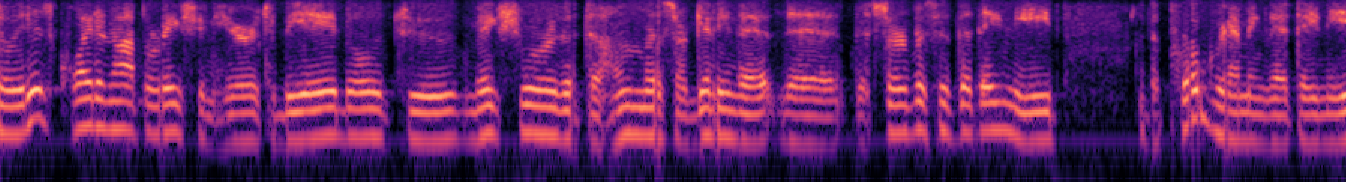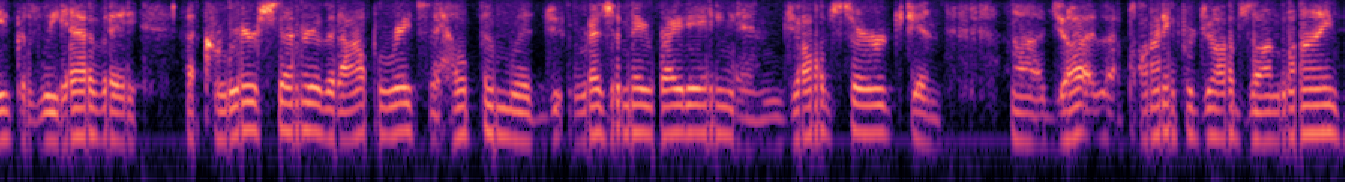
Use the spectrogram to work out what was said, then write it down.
so it is quite an operation here to be able to make sure that the homeless are getting the, the, the services that they need the programming that they need because we have a, a career center that operates to help them with resume writing and job search and uh, job, applying for jobs online.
